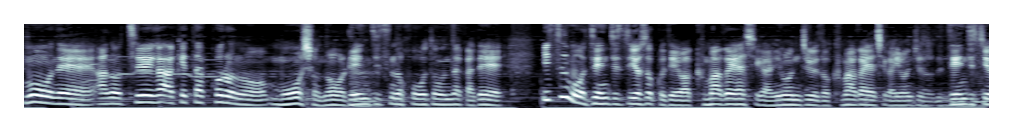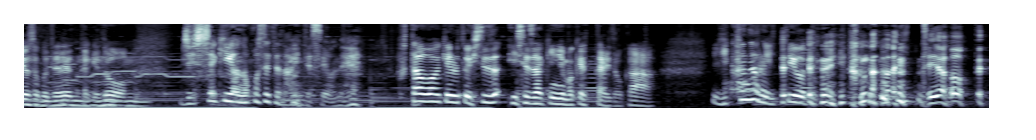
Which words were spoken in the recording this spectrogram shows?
もうねあの梅雨が明けた頃の猛暑の連日の報道の中で、いつも前日予測では熊谷市が40度熊谷市が40度で前日予測で出てたけど、うん実績が残せてないんですよね。蓋を開けると伊勢崎に負けたりとか行くなら行ってよとか。行くなら行ってやろうって。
